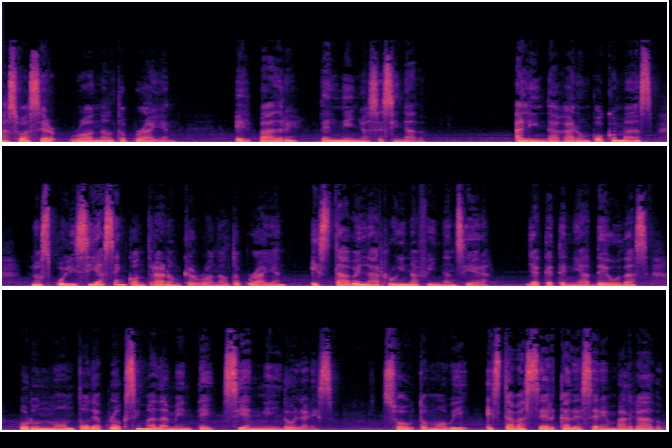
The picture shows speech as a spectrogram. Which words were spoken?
pasó a ser Ronald O'Brien, el padre del niño asesinado. Al indagar un poco más, los policías encontraron que Ronald O'Brien estaba en la ruina financiera, ya que tenía deudas por un monto de aproximadamente 100 mil dólares. Su automóvil estaba cerca de ser embargado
